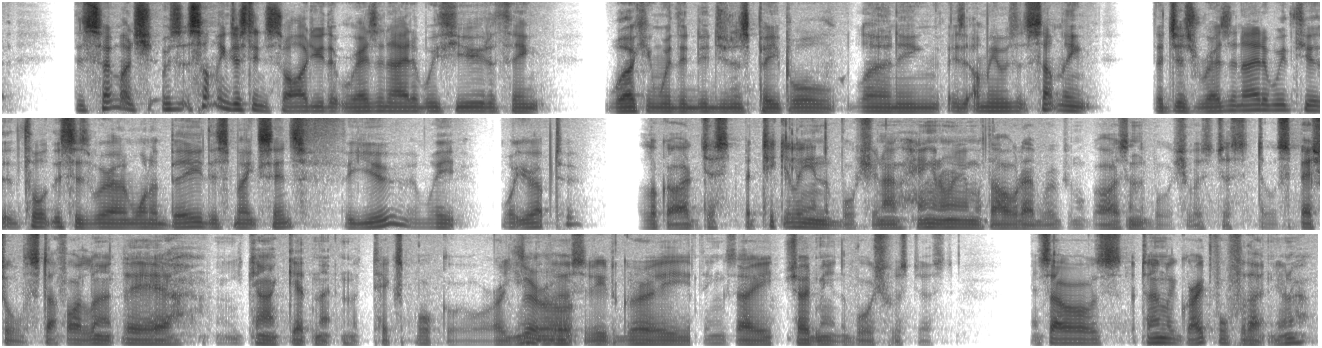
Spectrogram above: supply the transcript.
there's so much. Was it something just inside you that resonated with you to think working with Indigenous people, learning? Is I mean, was it something that just resonated with you that thought this is where I want to be? This makes sense for you and we what you're up to. Look, I just particularly in the bush, you know, hanging around with old Aboriginal guys in the bush was just it was special. The stuff I learnt there, you can't get that in a textbook or a that right? university degree. Things they showed me in the bush was just, and so I was eternally grateful for that. You know,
